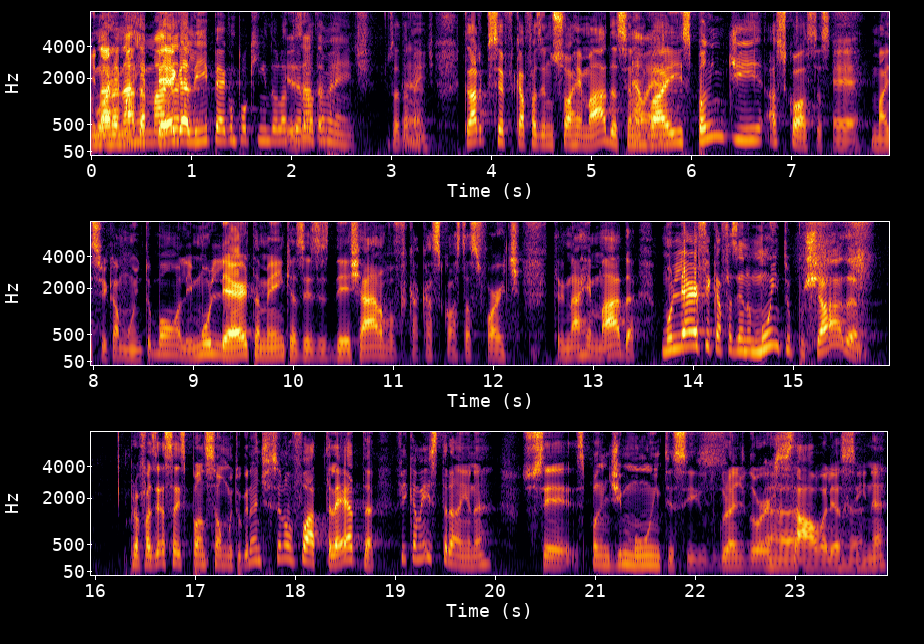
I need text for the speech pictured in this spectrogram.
e na remada, pega ali e pega um pouquinho do lateral também. Exatamente. Exatamente. Claro que se você ficar fazendo só remada, você não, Não, é. vai expandir as costas. É. Mas fica muito bom ali. Mulher também, que às vezes deixa, ah, não vou ficar com as costas fortes. Treinar remada. Mulher fica fazendo muito puxada, para fazer essa expansão muito grande, se você não for atleta, fica meio estranho, né? Se você expandir muito esse grande dorsal uhum, ali assim, uhum. né?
